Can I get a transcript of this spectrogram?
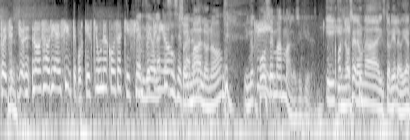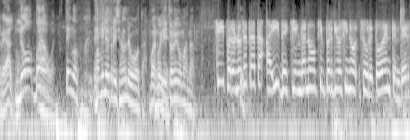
Pues yo no sabría decirte, porque es que una cosa que siempre Perdió he la que tenido... se Soy malo, ¿no? Y no Sí. puedo ser más malo si quieres. y, y no será una historia de la vida real. No, No, bueno, Ah, tengo familia tradicional de Bogotá. Bueno, Muy listo, bien. no digo más nada. Sí, pero no se trata ahí de quién ganó, quién perdió, sino sobre todo de entender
